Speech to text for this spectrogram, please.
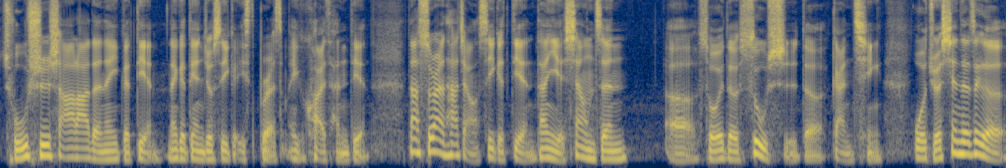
厨师沙拉的那个店，那个店就是一个 express，一个快餐店。那虽然他讲的是一个店，但也象征。呃，所谓的素食的感情，我觉得现在这个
